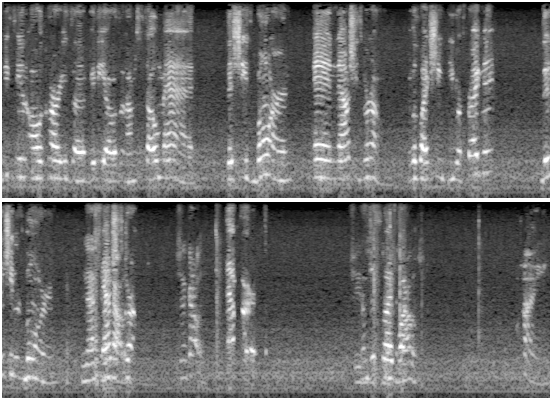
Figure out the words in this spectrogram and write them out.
be seeing all of Khari's uh, videos, and I'm so mad that she's born and now she's grown. It was like she you were pregnant, then she was born, Now she's now in college. grown. She's in college. Ever. She's I'm just she's like, Fine.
